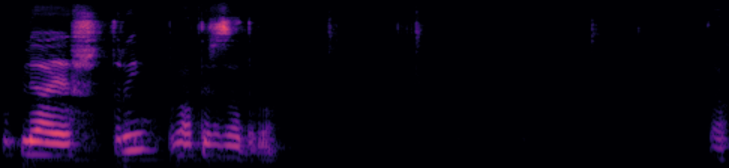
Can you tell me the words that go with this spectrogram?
Купляєш 3, платиш за 2. Так,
